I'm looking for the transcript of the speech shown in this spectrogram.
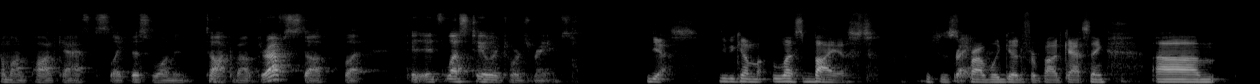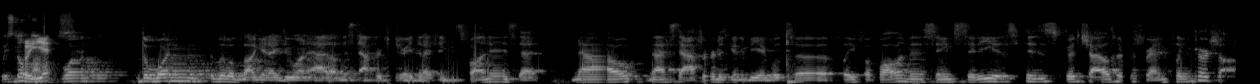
come on podcasts like this one and talk about draft stuff, but it, it's less tailored towards Rams. Yes. You become less biased which is right. probably good for podcasting. Um, we still, but yeah, one, the one little nugget I do want to add on the Stafford trade that I think is fun is that now Matt Stafford is going to be able to play football in the same city as his good childhood friend Clayton Kershaw.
